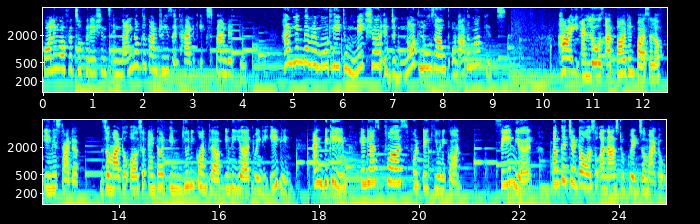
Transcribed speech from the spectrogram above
calling off its operations in nine of the countries it had expanded to handling them remotely to make sure it did not lose out on other markets. High and lows are part and parcel of any startup. Zomato also entered in Unicorn Club in the year 2018 and became India's first food tech unicorn. Same year, Pankaj Chaddah also announced to quit Zomato.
